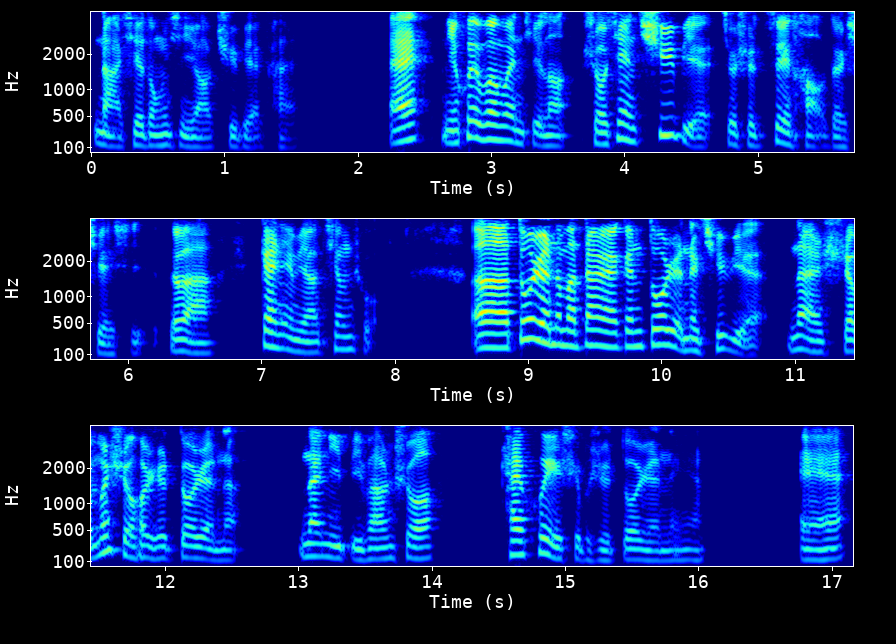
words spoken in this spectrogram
哪些东西要区别开？哎，你会问问题了。首先，区别就是最好的学习，对吧？概念比较清楚。呃，多人的嘛，当然跟多人的区别。那什么时候是多人呢？那你比方说，开会是不是多人的呀？哎，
